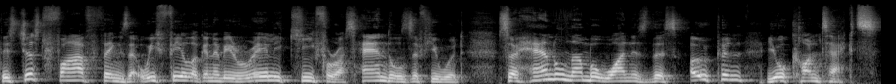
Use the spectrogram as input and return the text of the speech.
There's just five things that we feel are going to be really key for us, handles, if you would. So, handle number one is this open your contacts.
